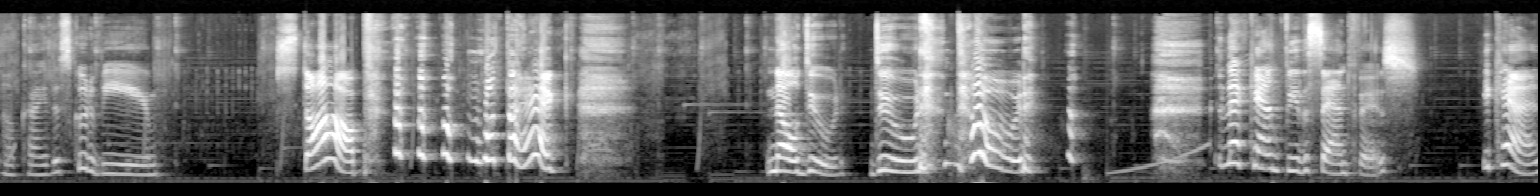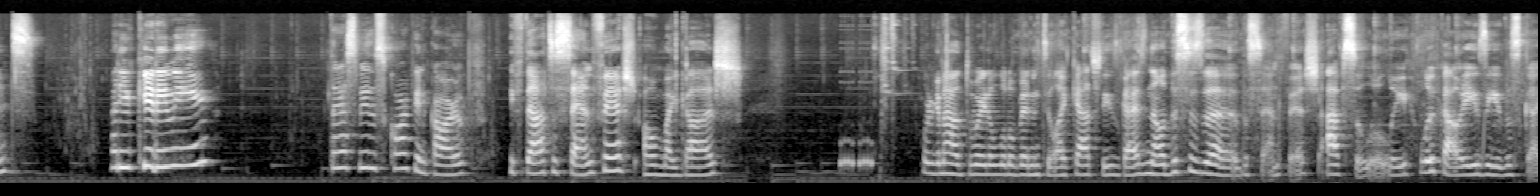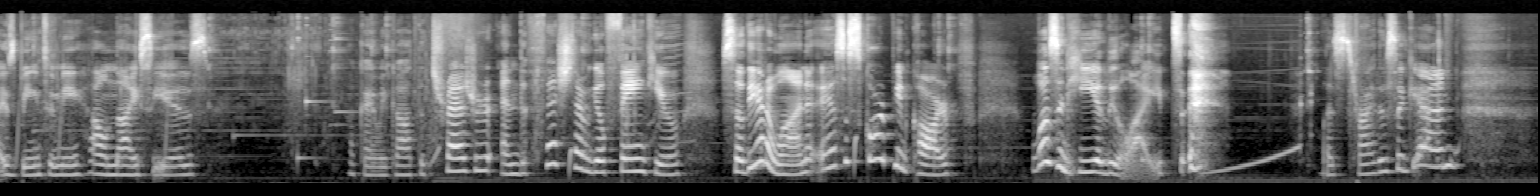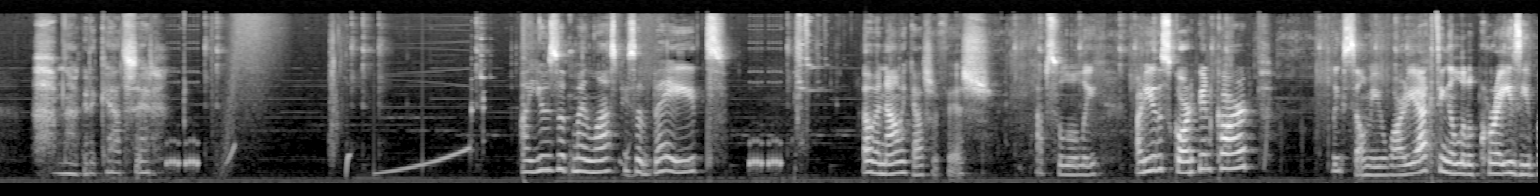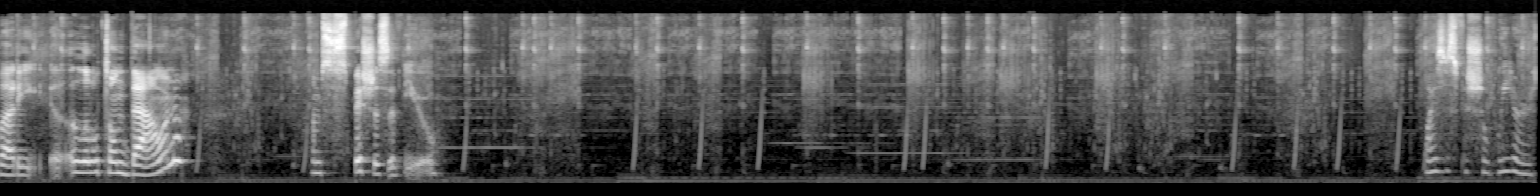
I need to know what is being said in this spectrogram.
Okay, this could be... Stop! what the heck? No, dude. Dude. Dude! That can't be the sandfish. It can't. Are you kidding me? That has to be the scorpion carp. If that's a sandfish, oh my gosh. We're gonna have to wait a little bit until I catch these guys. No, this is the, the sandfish, absolutely. Look how easy this guy's being to me, how nice he is. Okay, we got the treasure and the fish, there we go, thank you. So the other one is a scorpion carp. Wasn't he a delight? Let's try this again. I'm not gonna catch it. I used up my last piece of bait. Oh, and now we catch a fish. Absolutely. Are you the scorpion carp? Please tell me you are. You acting a little crazy, buddy. A little toned down? I'm suspicious of you. Why is this fish so weird?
